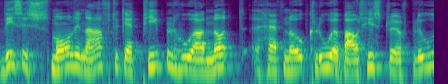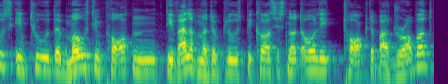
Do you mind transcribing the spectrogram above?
This is small enough to get people who are not have no clue about history of blues into the most important development of blues because it's not only talked about Robert,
